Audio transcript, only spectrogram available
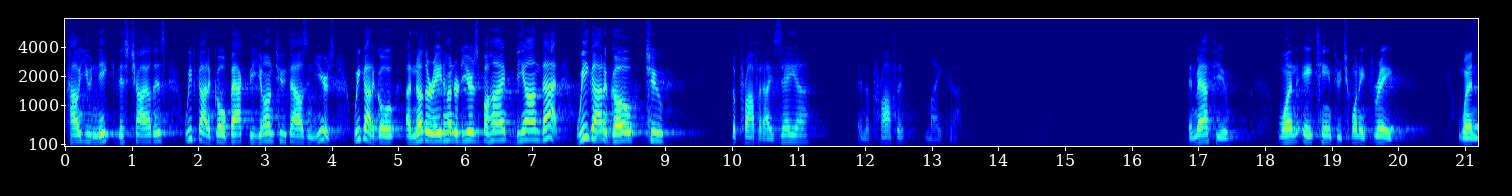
how unique this child is, we've got to go back beyond 2,000 years. We got to go another 800 years behind, beyond that. We got to go to the prophet Isaiah and the prophet Micah. In Matthew 1 18 through 23, when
